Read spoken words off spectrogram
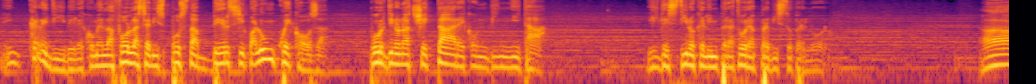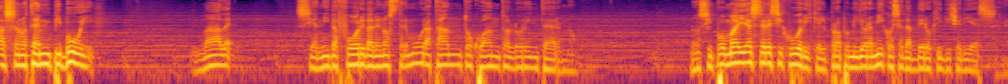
È incredibile come la folla sia disposta a bersi qualunque cosa, pur di non accettare con dignità il destino che l'imperatore ha previsto per loro. Ah, sono tempi bui. Il male si annida fuori dalle nostre mura tanto quanto al loro interno. Non si può mai essere sicuri che il proprio migliore amico sia davvero chi dice di essere.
